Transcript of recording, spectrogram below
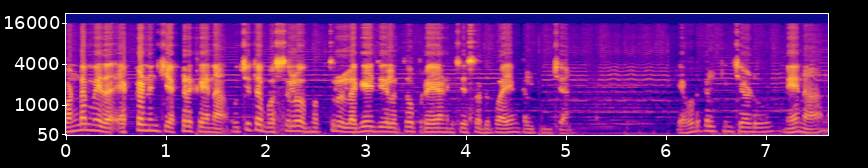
కొండ మీద ఎక్కడి నుంచి ఎక్కడికైనా ఉచిత బస్సులో భక్తులు లగేజీలతో ప్రయాణించే సదుపాయం కల్పించాను. ఎవడు కల్పించాడు? నేనా?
